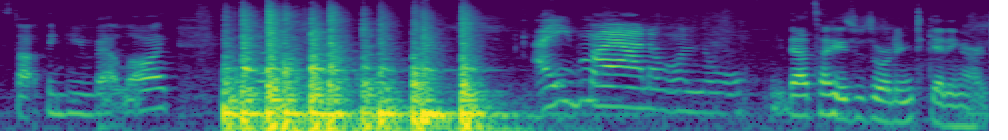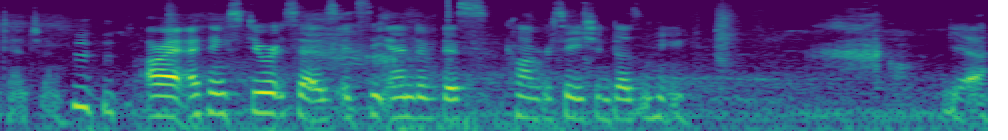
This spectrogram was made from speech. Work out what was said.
start thinking about lights. I eat my other one though. That's how he's resorting to getting our attention. All right. I think Stuart says it's the end of this conversation, doesn't he? Yeah.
